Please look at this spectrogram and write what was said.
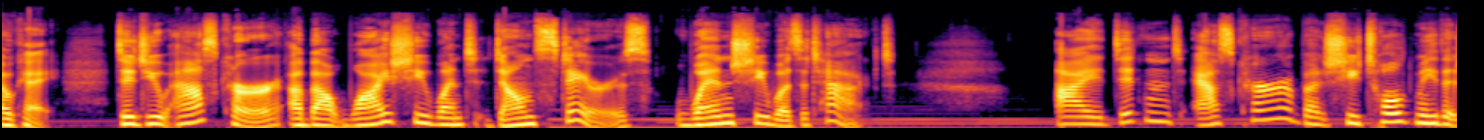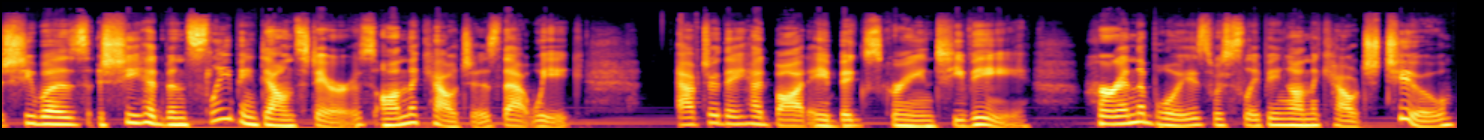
Okay. Did you ask her about why she went downstairs when she was attacked? I didn't ask her, but she told me that she was she had been sleeping downstairs on the couches that week after they had bought a big screen TV. Her and the boys were sleeping on the couch too,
